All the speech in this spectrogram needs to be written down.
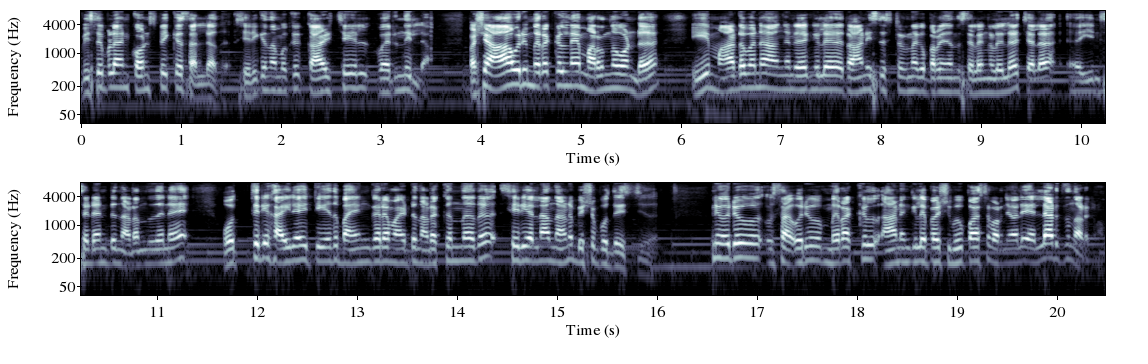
visible and conspicuous അല്ല അത്. ശരിക്കും നമുക്ക് കാഴ്ചയിൽ വരുന്നില്ല. പക്ഷെ ആ ഒരു മിറക്കിളിനെ മറന്നുകൊണ്ട് ഈ മാടവന അങ്ങനെ അല്ലെങ്കിൽ റാണി സിസ്റ്റർ എന്നൊക്കെ പറയുന്ന സ്ഥലങ്ങളിൽ ചില ഇൻസിഡന്റ് നടന്നതിനെ ഒത്തിരി ഹൈലൈറ്റ് ചെയ്ത് ഭയങ്കരമായിട്ട് നടക്കുന്നത് ശരിയല്ല എന്നാണ് ബിഷപ്പ് ഉദ്ദേശിച്ചത്. പിന്നെ ഒരു ഒരു മിറക്കിൾ ആണെങ്കിൽ ഇപ്പോൾ ഷിബു പാസ്റ്റർ പറഞ്ഞ പോലെ എല്ലായിടത്തും നടക്കണം.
